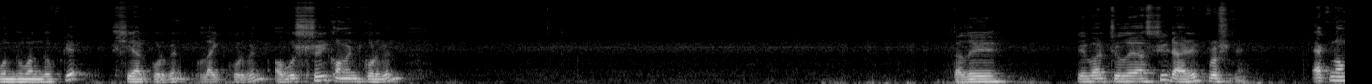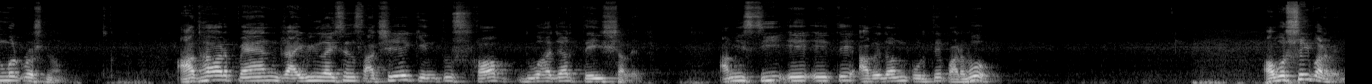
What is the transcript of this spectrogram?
বন্ধুবান্ধবকে শেয়ার করবেন, লাইক করবেন, অবশ্যই কমেন্ট করবেন। তাহলে এবার চলে আসছি ডাইরেক্ট প্রশ্নে। এক নম্বর প্রশ্ন। আধার, প্যান, ড্রাইভিং লাইসেন্স আছে, কিন্তু সব দু হাজার তেইশ সালের। আমি সিএএতে আবেদন করতে পারব? অবশ্যই পারবেন।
